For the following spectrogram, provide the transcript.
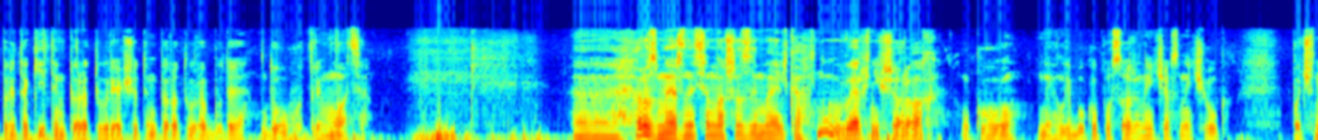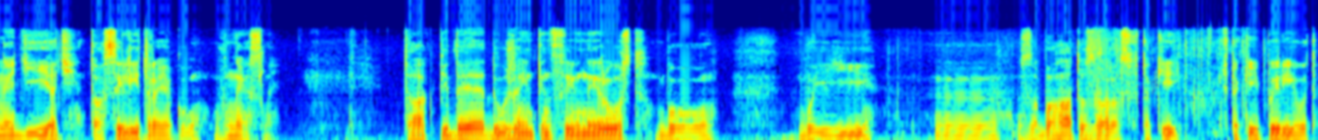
при такій температурі, якщо температура буде довго триматися. е, Розмерзнеться наша земелька. Ну, у верхніх шарах, у кого не глибоко посаджений часничок, почне діяти та селітра, яку внесли. Так, піде дуже інтенсивний рост, бо, бо її е, забагато зараз в такий, в такий період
